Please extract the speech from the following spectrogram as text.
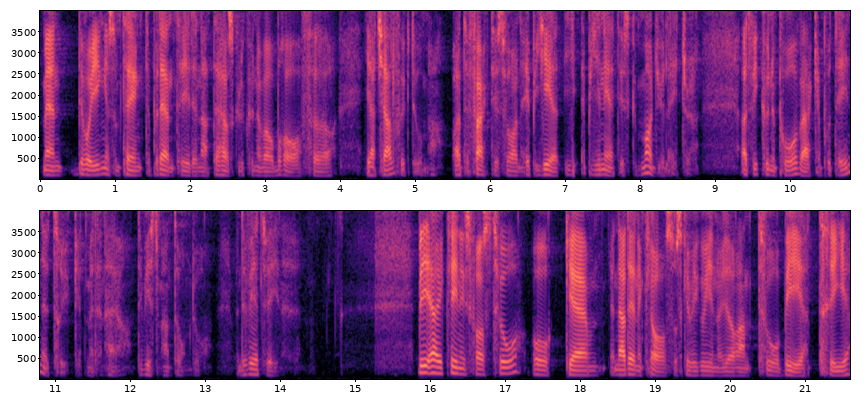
Men det var ju ingen som tänkte på den tiden att det här skulle kunna vara bra för hjärt-kärlsjukdomar och att det faktiskt var en epigenetisk modulator. Att vi kunde påverka proteinuttrycket med den här, det visste man inte om då. Men Det vet vi nu. Vi är i klinisk fas 2 och eh, när den är klar så ska vi gå in och göra en 2B3,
